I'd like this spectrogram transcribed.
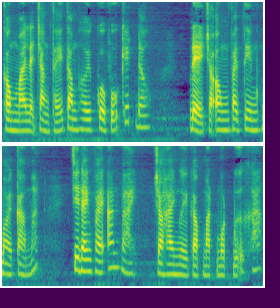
không may lại chẳng thấy tâm hơi của Vũ Khiết đâu. Để cho ông phải tìm mỏi cả mắt, chỉ đành phải an bài cho hai người gặp mặt một bữa khác.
